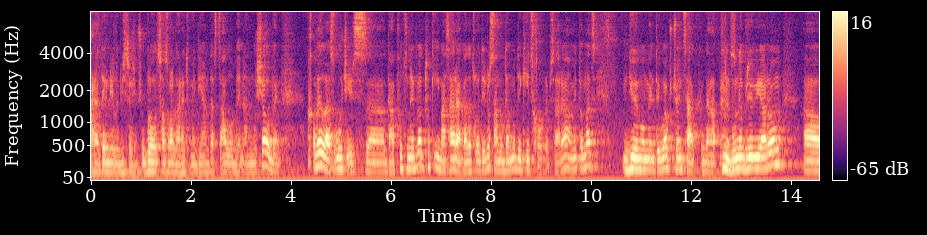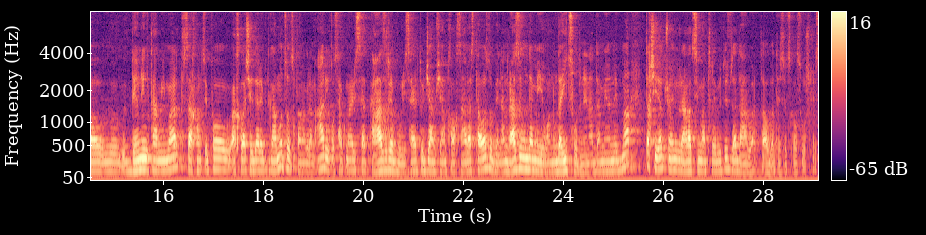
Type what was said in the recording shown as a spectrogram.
არადევნილების რეჟიმში უბრალოდ საზღვარგარეთ მიდიან და სწავლობენ ან მუშაობენ, ყველას უჭირს დაფუძნება თუ კი მას არა გადაწყვეტი რომ სამუდამოდ იქ იცხოვრებს არა ამიტომაც იგივე მომენტი გვაქვს ჩვენც აქ და ბუნებრივია რომ დევნილთა მიმართ სახელმწიფო ახლა შედარებით გამოცოცხლა, მაგრამ არ იყო საკმარისად გააზრებული საერთო ჯამში ამ ხალხს არასთავაზობენ, ან რაზე უნდა მიიღონ, უნდა იცოდნენ ადამიანებმა და ხშირად ჩვენ რაღაც სიმართლებისთვის მზად არ ვართ, ალბათ ესეც ხელს უშლის.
